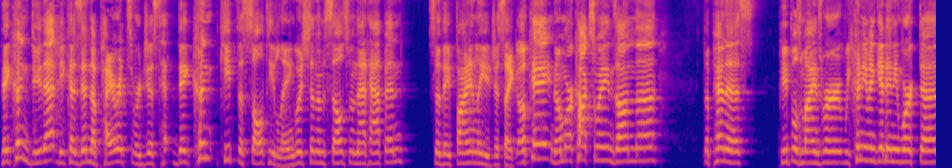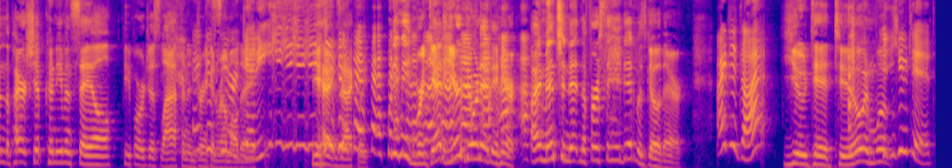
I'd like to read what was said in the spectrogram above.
They couldn't do that because then the pirates were just, they couldn't keep the salty language to themselves when that happened. So they finally just like, okay, no more coxswains on the, the pinnace. People's minds were, we couldn't even get any work done. The pirate ship couldn't even sail. People were just laughing and I drinking rum all day. Yeah, exactly. What do you mean, Brigetti? You're doing it in here. I mentioned it, and the first thing you did was go there. I did not. You did too, and we'll, You did.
